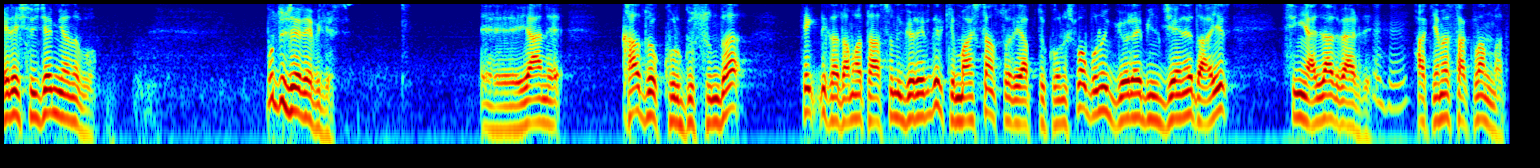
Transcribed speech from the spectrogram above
eleştireceğim yanı bu. Bu düzelebilir. Ee, yani kadro kurgusunda teknik adam hatasını görebilir ki maçtan sonra yaptığı konuşma bunu görebileceğine dair sinyaller verdi. Hakeme saklanmadı.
